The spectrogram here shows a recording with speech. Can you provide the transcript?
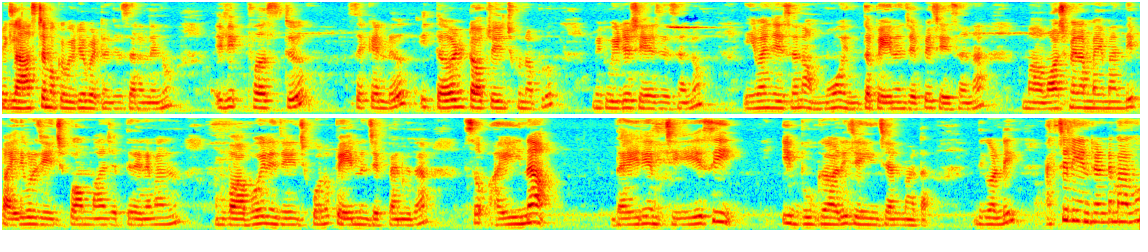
మీకు లాస్ట్ టైం ఒక వీడియో పెట్టాను చూసారా నేను? ఇది ఫస్ట్ సెకండ్ ఈ థర్డ్ టాప్ చేయించుకున్నప్పుడు మీకు వీడియో షేర్ చేశాను. ఏమని చేశాను? అమ్మో ఇంత పెయిన్ అని చెప్పి చేశాను? మా వాచ్మెన్ అమ్మాయి మంది పైది కూడా చేయించుకోమ్మా అని చెప్తే నేనేమన్నాను బాబోయ్ నేను చేయించుకోను పెయిన్ అని చెప్పాను కదా. సో అయినా ధైర్యం చేసి ఈ బుగ్గాడి చేయించానమాట. ఇదిగోండి. యాక్చువల్లీ ఏంటంటే మనము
